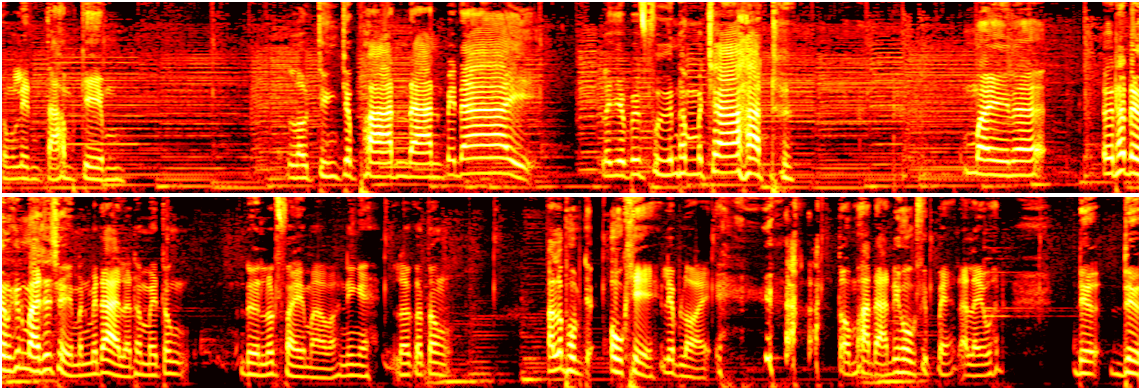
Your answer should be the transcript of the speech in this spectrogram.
ต้องเล่นตามเกม เราจึงจะผ่านด่านไปได้ เราอย่าไปฝืนธรรมชาติ ไม่นะ เออถ้าเดินขึ้นมาเฉยๆมันไม่ได้เหรอทำไมต้องเดินรถไฟมาวะนี่ไง แล้วก็ต้องอะแล้วผมจะโอเค เรียบร้อย ต่อมาด่านที่หกสิบแปดอะไรวะ the the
